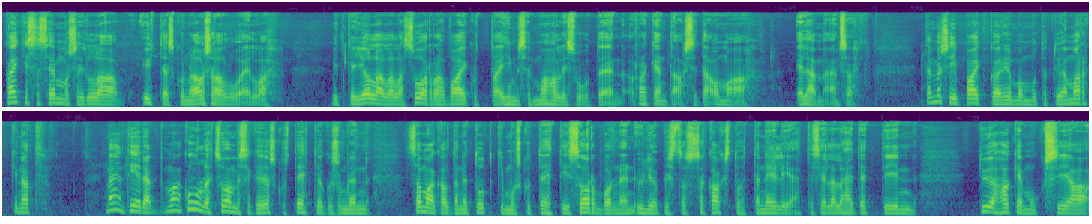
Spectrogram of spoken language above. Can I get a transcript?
kaikissa semmoisilla yhteiskunnan osa-alueilla, mitkä jollain lailla suoraan vaikuttaa ihmisen mahdollisuuteen rakentaa sitä omaa elämäänsä. Tämmöisiä paikkoja on ilman muuta työmarkkinat. Mä en tiedä, mä oon kuullut, että Suomessakin joskus tehty joku semmoinen samankaltainen tutkimus, kun tehtiin Sorbonnen yliopistossa 2004, että siellä lähetettiin työhakemuksia,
